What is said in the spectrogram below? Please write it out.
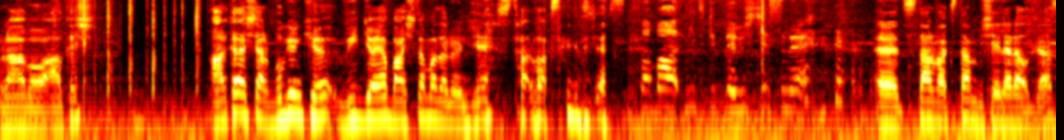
Bravo alkış. Arkadaşlar bugünkü videoya başlamadan önce Starbucks'a gideceğiz. Sabah hiç gitmemişçesine. Evet Starbucks'tan bir şeyler alacağız.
